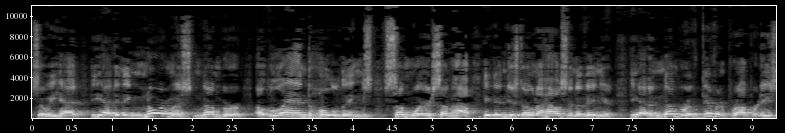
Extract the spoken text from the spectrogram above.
So he had, he had an enormous number of land holdings somewhere, somehow. He didn't just own a house and a vineyard. He had a number of different properties,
